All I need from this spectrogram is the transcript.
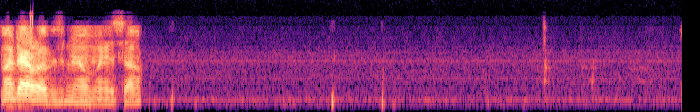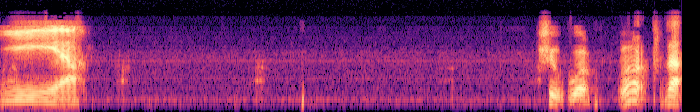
my dad lives near me, so. Yeah. Shoot, what, what the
